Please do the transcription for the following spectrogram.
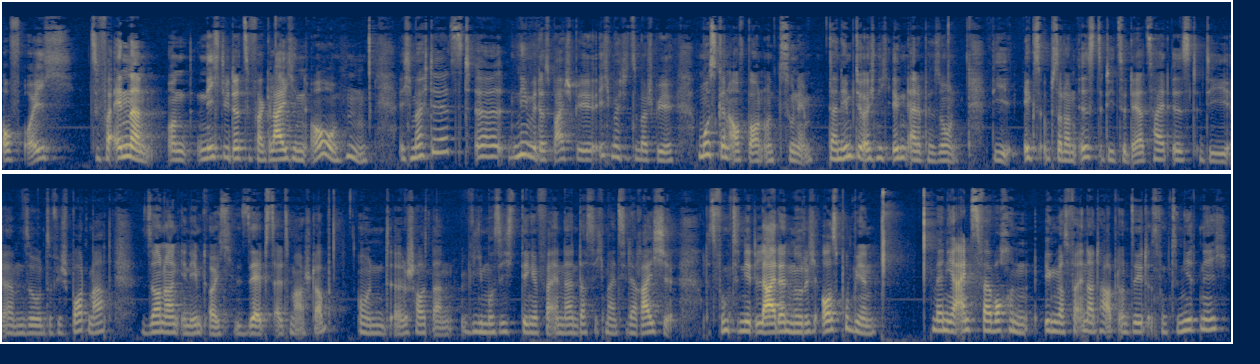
auf euch zu verändern und nicht wieder zu vergleichen, oh, hm, ich möchte jetzt, äh, nehmen wir das Beispiel, ich möchte zum Beispiel Muskeln aufbauen und zunehmen. Da nehmt ihr euch nicht irgendeine Person, die XY ist, die zu der Zeit ist, die ähm, so und so viel Sport macht, sondern ihr nehmt euch selbst als Maßstab und äh, schaut dann, wie muss ich Dinge verändern, dass ich mein Ziel erreiche. Das funktioniert leider nur durch Ausprobieren. Wenn ihr ein, zwei Wochen irgendwas verändert habt und seht, es funktioniert nicht,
